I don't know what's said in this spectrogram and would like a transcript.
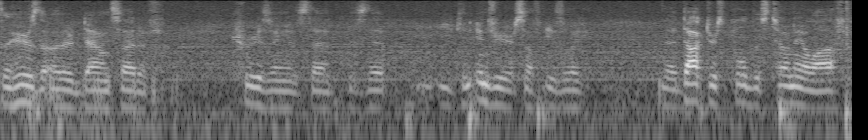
so here's the other downside of cruising is that is that you can injure yourself easily. The doctors pulled this toenail off,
